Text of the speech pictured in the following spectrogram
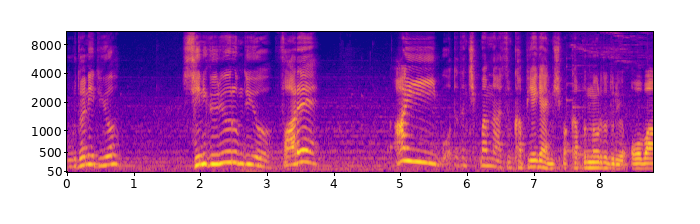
Burada ne diyor? Seni görüyorum diyor. Fare. Ay bu odadan çıkmam lazım. Kapıya gelmiş bak kapının orada duruyor. Oba.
